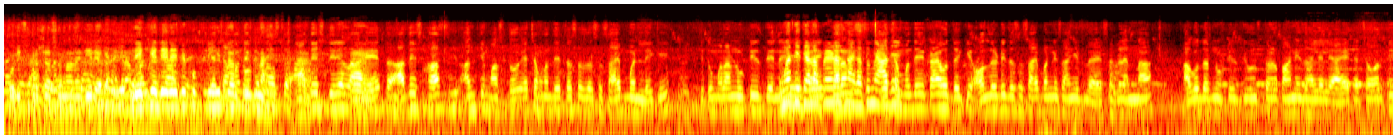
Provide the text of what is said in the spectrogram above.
पोलीस प्रशासनाने दिलेलं. लेखी देण्याची कुठलीही तरतूद नाही. आदेश दिलेला आहे तर आदेश हाच अंतिम असतो. याच्यामध्ये तसं जसं साहेब म्हणले की की तुम्हाला नोटीस देणे मध्ये त्याला काय- प्रेरणा कारण नाही का? तुम्ही आदेश- याच्यामध्ये काय होतं की ऑलरेडी जसं साहेबांनी सांगितलं आहे सगळ्यांना अगोदर नोटीस देऊन स्थळ पाहणी झालेले आहे. त्याच्यावरती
